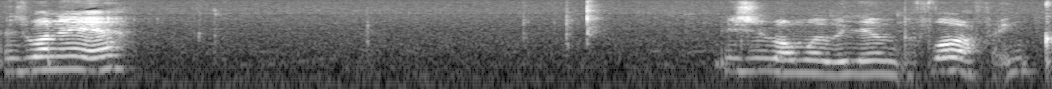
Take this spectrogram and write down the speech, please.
There's one here. This is one we were doing before, I think.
